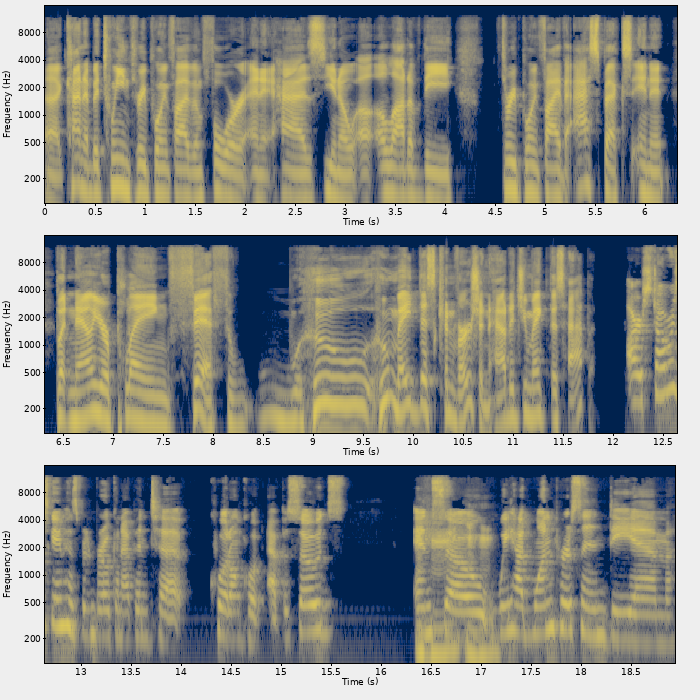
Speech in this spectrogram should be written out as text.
uh, kind of between 3.5 and 4, and it has you know a, a lot of the 3.5 aspects in it but now you're playing fifth. Who who made this conversion? How did you make this happen? Our star wars game has been broken up into quote unquote episodes. And mm-hmm, so mm-hmm. we had one person dm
